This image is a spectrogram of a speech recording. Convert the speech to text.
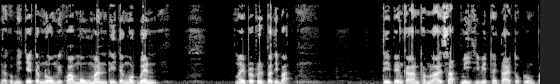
แล้วก็มีเจตจำนงมีความมุ่งมั่นที่จะงดเว้น ไม่ประพฤติปฏิบัติ ที่เป็นการทำลายสัตว์มีชีวิตให้ตายตกล่วงไป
